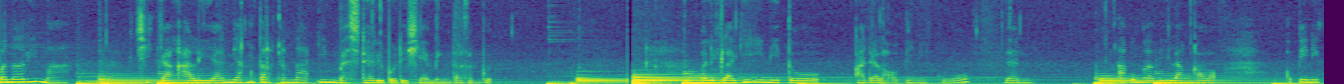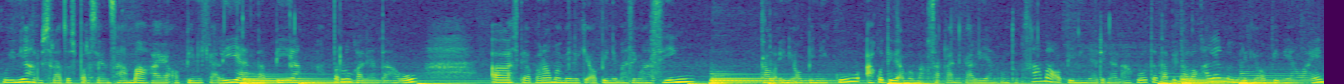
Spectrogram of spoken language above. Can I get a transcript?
menerima jika kalian yang terkena imbas dari body shaming tersebut. Balik lagi ini tuh adalah opiniku dan aku nggak bilang kalau opiniku ini harus 100% sama kayak opini kalian. Tapi yang perlu kalian tahu uh, setiap orang memiliki opini masing-masing. Kalau ini opiniku aku tidak memaksakan kalian untuk sama opininya dengan aku. Tetapi kalau kalian memiliki opini yang lain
